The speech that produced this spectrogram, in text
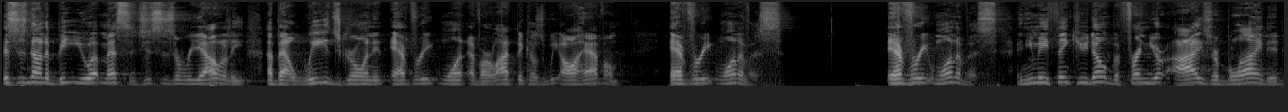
this is not a beat you up message. This is a reality about weeds growing in every one of our life because we all have them. Every one of us. Every one of us. And you may think you don't, but friend, your eyes are blinded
